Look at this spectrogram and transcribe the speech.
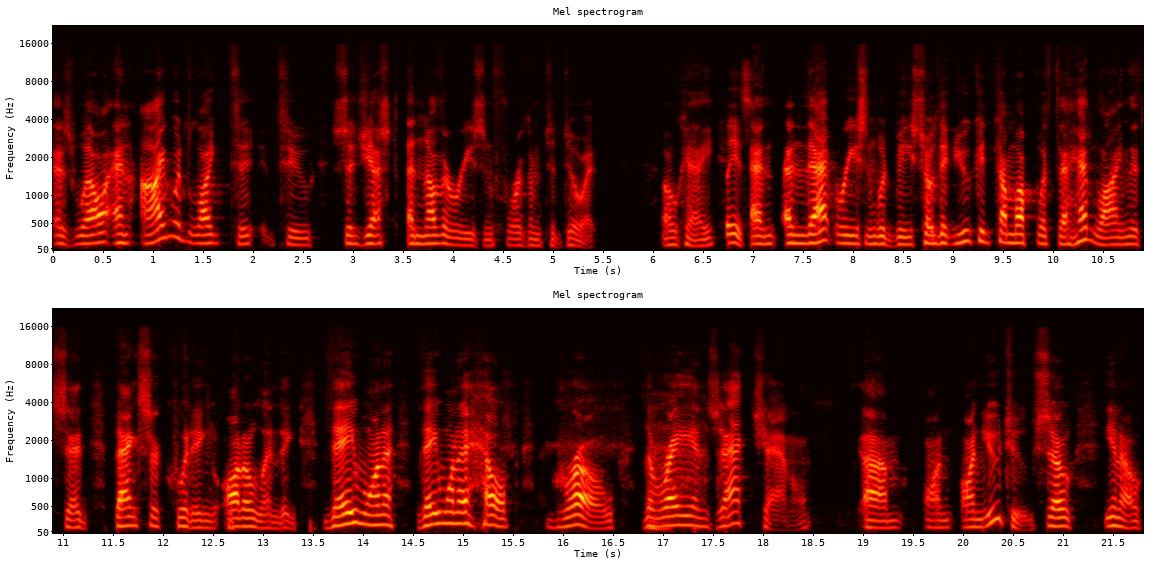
as well, and I would like to to suggest another reason for them to do it. Okay. Please. And and that reason would be so that you could come up with the headline that said banks are quitting auto lending. They want to they want to help grow the Ray and Zach channel um, on on YouTube. So, you know,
